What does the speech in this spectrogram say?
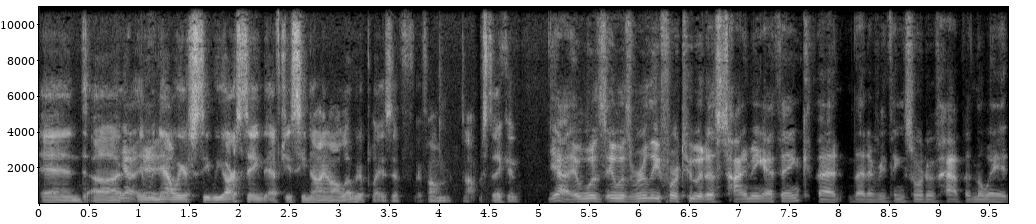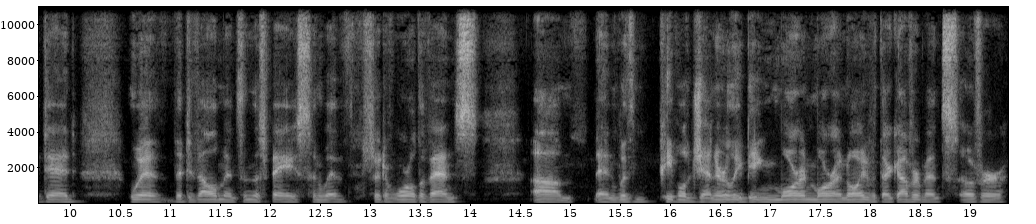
and uh, Yeah, and it- now we are see we are seeing the FGC nine all over the place. If if I'm not mistaken. yeah it was it was really fortuitous timing i think that that everything sort of happened the way it did with the developments in the space and with sort of world events um, and with people generally being more and more annoyed with their governments over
